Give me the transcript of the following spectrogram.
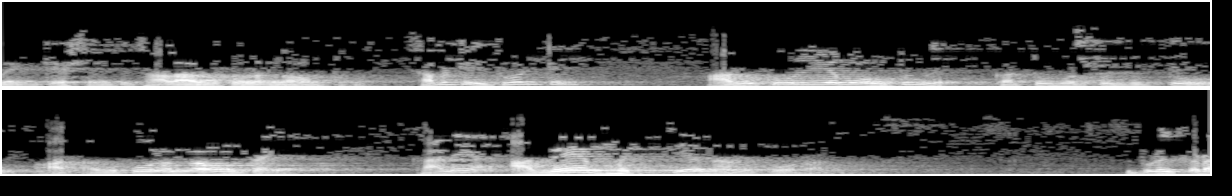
మెడిటేషన్కి చాలా అనుకూలంగా ఉంటుంది. కాబట్టి ఇటువంటి అనుకూల్యము ఉంటుంది. కట్టుబొట్టు జుట్టు అనుకూలంగా ఉంటాయి. కానీ అవే భక్తి అని అనుకోరాదు. ఇప్పుడు ఇక్కడ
